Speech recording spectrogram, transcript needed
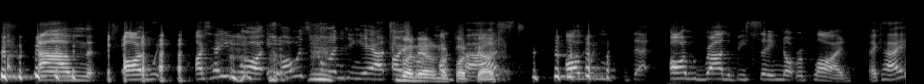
um, I would. I tell you what. If I was finding out Find out a on the podcast, I wouldn't. That I would rather be seen, not replied. Okay.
